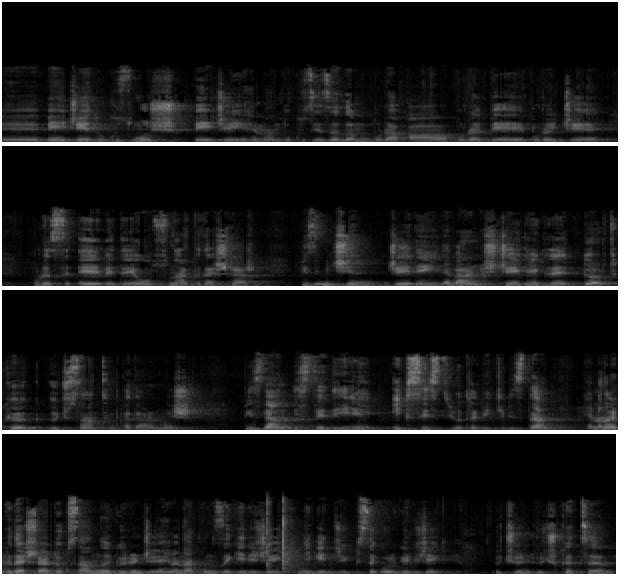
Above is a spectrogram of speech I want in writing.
Ee, BC 9'muş. BC'ye hemen 9 yazalım. Bura A, bura B, bura C. Burası E ve D olsun arkadaşlar. Bizim için CD'yi de vermiş. CD de 4 kök 3 santim kadarmış. Bizden istediği x istiyor tabii ki bizden. Hemen arkadaşlar 90'lığı görünce hemen aklımıza gelecek. Ne gelecek? Pisagor gelecek. 3'ün 3 katı,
